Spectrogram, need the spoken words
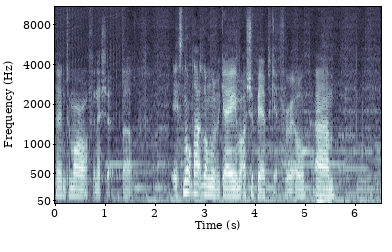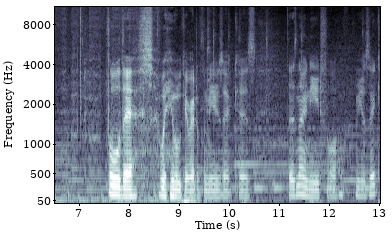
then tomorrow I'll finish it. But it's not that long of a game. I should be able to get through it all. Um, for this, we will get rid of the music because there's no need for music.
